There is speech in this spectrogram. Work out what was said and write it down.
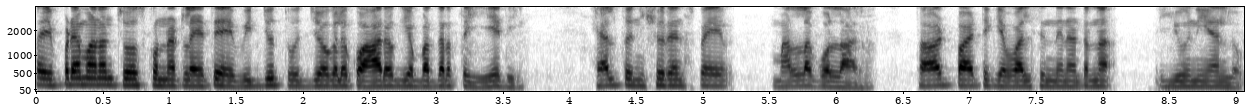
సో ఇప్పుడే మనం చూసుకున్నట్లయితే విద్యుత్ ఉద్యోగులకు ఆరోగ్య భద్రత ఏది? హెల్త్ ఇన్సూరెన్స్పై మల్ల గొల్లాలు థర్డ్ పార్టీకి ఇవ్వాల్సిందేనంటున్న యూనియన్లు.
